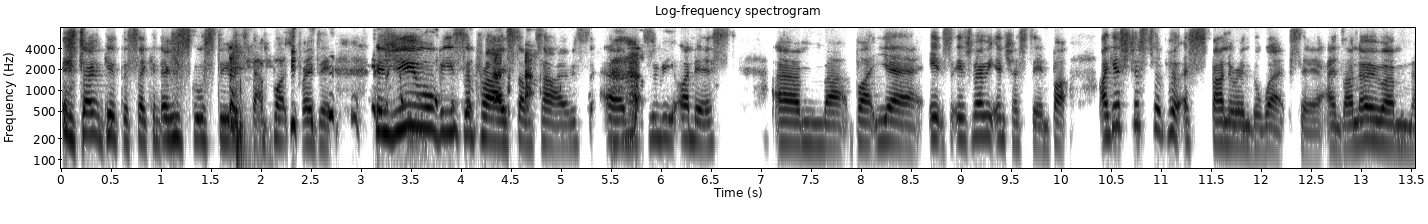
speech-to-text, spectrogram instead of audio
don't give the secondary school students that much credit because you will be surprised sometimes. Um, to be honest, um, but yeah, it's it's very interesting. But I guess just to put a spanner in the works here, and I know um,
